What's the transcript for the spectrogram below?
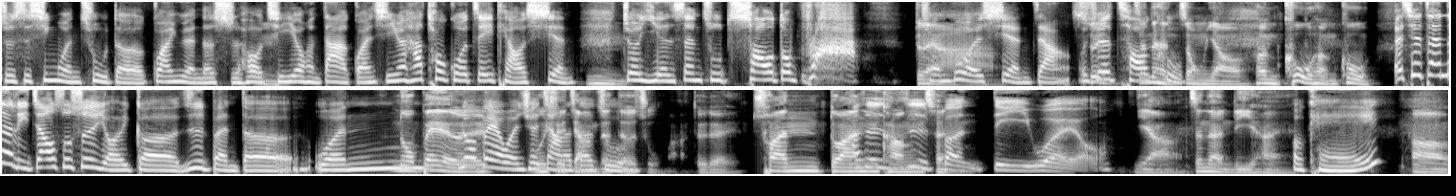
就是新闻处的官员的时候，嗯其实有很大的关系，因为他透过这一条线，嗯就延伸出超多啪。啊全部的线这样，我觉得超酷真的很，重要，很酷很酷。而且在那里教书是有一个日本的文诺贝尔诺贝尔文学奖的的得主，得主嘛，对不对？川他端是日康成本第一位哦。呀，真的很厉害 OK，啊！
